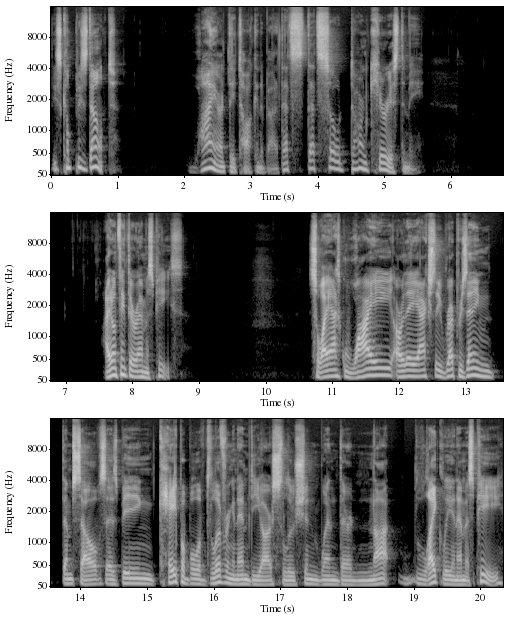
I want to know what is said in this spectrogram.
These companies don't why aren't they talking about it? That's that's so darn curious to me. I don't think they're MSPs. So I ask, why are they actually representing themselves as being capable of delivering an MDR solution when they're not likely an MSP?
